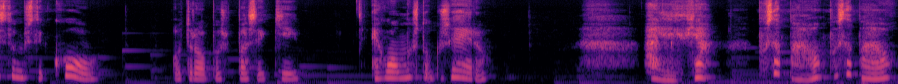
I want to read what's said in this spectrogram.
στο μυστικό ο τρόπος που πας εκεί. Εγώ όμως τον ξέρω. Αλήθεια, πώς θα πάω, πώς θα πάω;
